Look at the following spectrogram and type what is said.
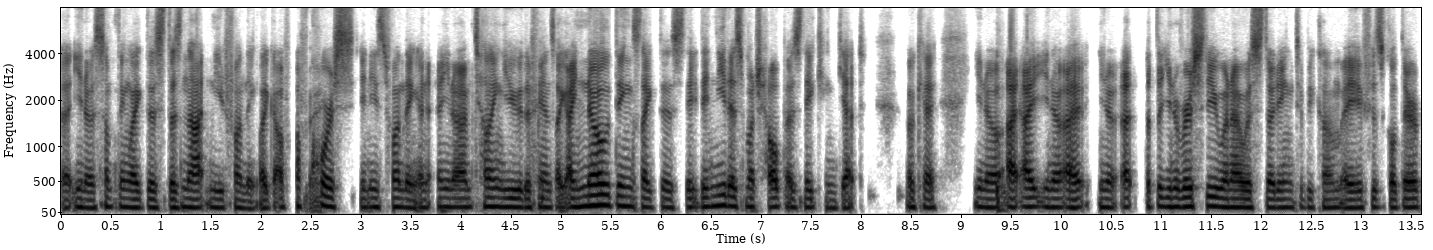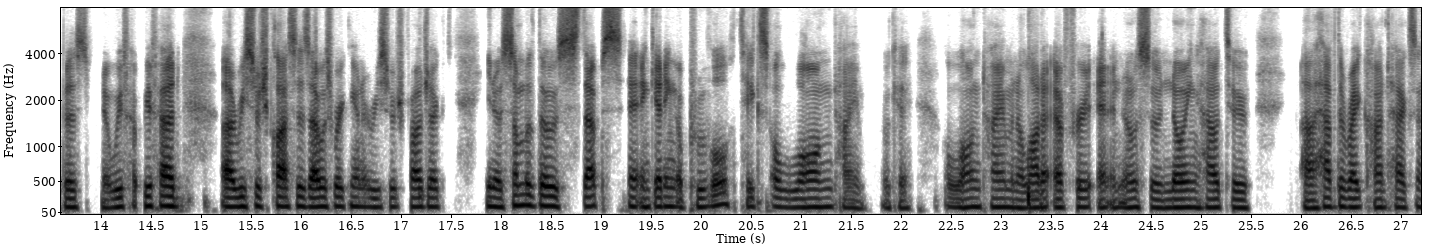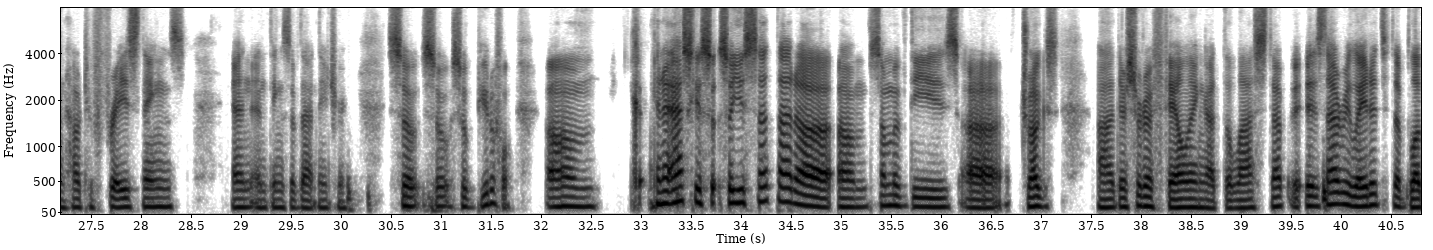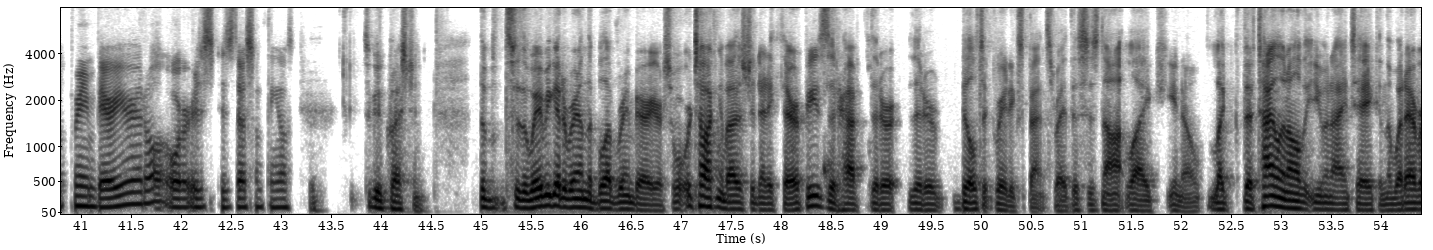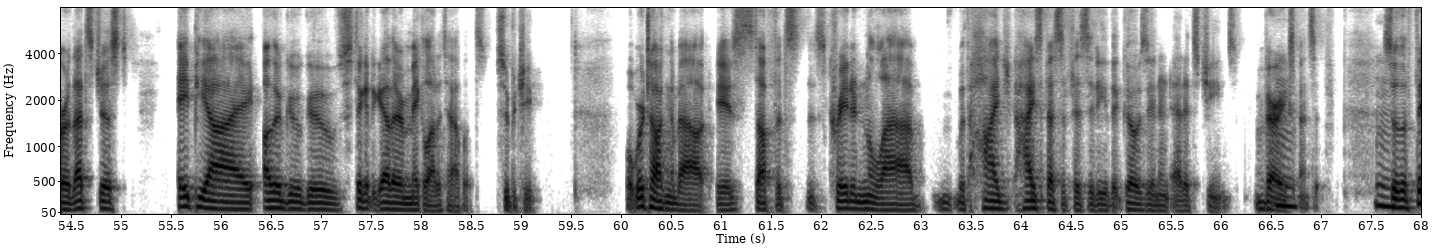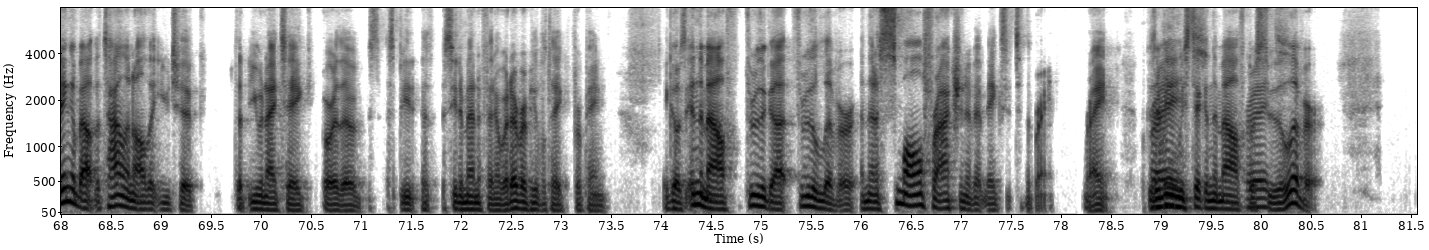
uh, you know something like this does not need funding. Like of, of right. course it needs funding and, and, you know i'm telling you the fans like i know things like this they, they need as much help as they can get okay? You know i, I you know i you know at, at the university when i was studying to become a physical therapist you know we've we've had uh, research classes i was working on a research project. You know some of those steps and getting approval takes a long time okay? A long time and a lot of effort and, and also knowing how to uh, have the right contacts and how to phrase things and and things of that nature so so so beautiful um can i ask you so, so you said that uh um some of these uh drugs uh, they're sort of failing at the last step. Is that related to the blood-brain barrier at all, or is is that something else? It's a good question. The, so the way we get around the blood-brain barrier. So what we're talking about is genetic therapies that have that are that are built at great expense, right? This is not like you know like the Tylenol that you and I take and the whatever. That's just API, other goo goo, stick it together and make a lot of tablets, super cheap. What we're talking about is stuff that's, that's created in a lab with high, high specificity that goes in and edits genes, very mm. expensive. Mm. So the thing about the Tylenol that you took, that you and I take, or the acetaminophen or whatever people take for pain, it goes in the mouth, through the gut, through the liver, and then a small fraction of it makes it to the brain, right? Because right. everything we stick in the mouth goes right. through the liver.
